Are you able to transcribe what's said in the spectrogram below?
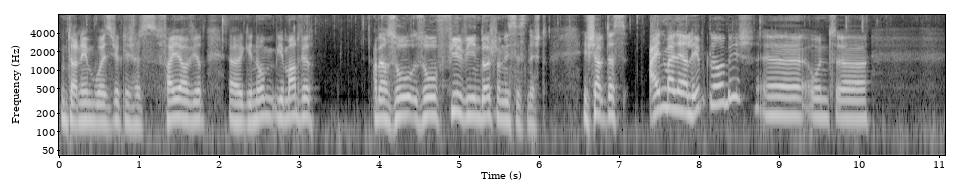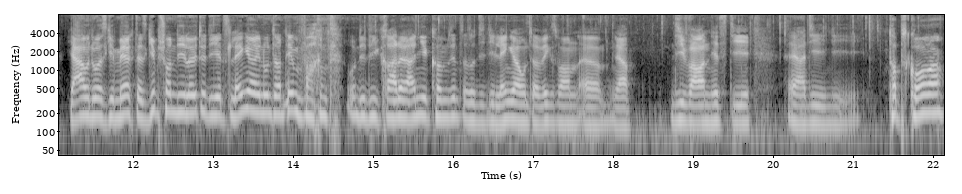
Unternehmen, wo es wirklich als Feier wird, äh, genommen, gemacht wird. Aber so, so viel wie in Deutschland ist es nicht. Ich habe das einmal erlebt, glaube ich. Äh, und äh, ja, und du hast gemerkt, es gibt schon die Leute, die jetzt länger in Unternehmen waren und die, die gerade angekommen sind, also die, die länger unterwegs waren. Äh, ja, die waren jetzt die, ja, die, die Topscorer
